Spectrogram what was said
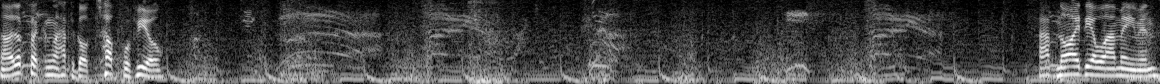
Now it looks like I'm gonna have to go tough with you. I have no idea where I'm aiming.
